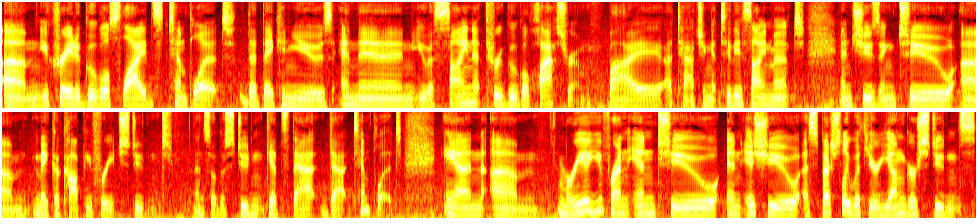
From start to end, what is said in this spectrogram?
Um, you create a Google Slides template that they can use, and then you assign it through Google Classroom by attaching it to the assignment and choosing to um, Um, make a copy for each student. And so the student gets that that template. And um, Maria, you've run into an issue, especially with your younger students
